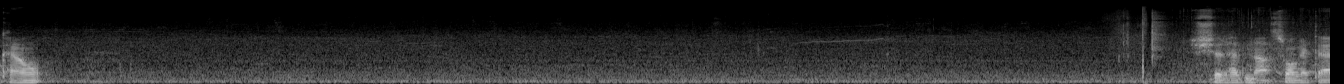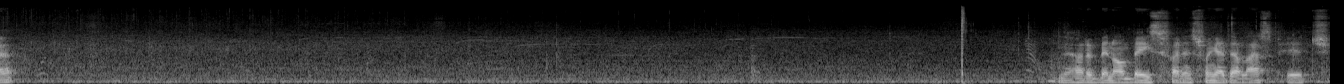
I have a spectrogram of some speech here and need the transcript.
Count. Should have not swung at that. That would have been on base if I didn't swing at that last pitch.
